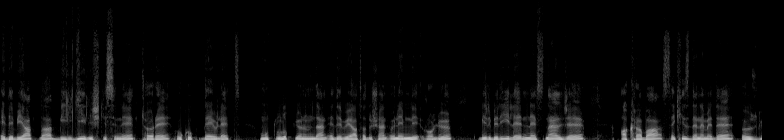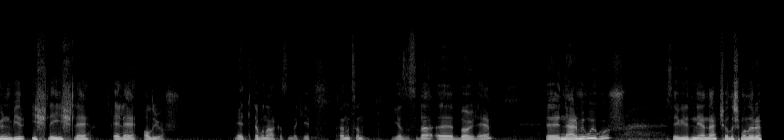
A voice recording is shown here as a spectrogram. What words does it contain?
edebiyatla bilgi ilişkisini, töre, hukuk, devlet, mutluluk yönünden edebiyata düşen önemli rolü, birbiriyle nesnelce akraba 8 denemede özgün bir işleyişle ele alıyor. Evet kitabın arkasındaki tanıtım yazısı da e, böyle. E, Nermi Uygur sevgili dinleyenler çalışmaları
